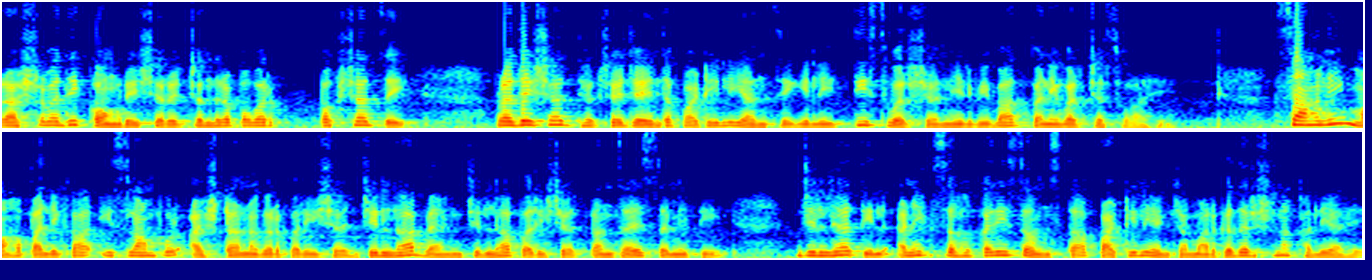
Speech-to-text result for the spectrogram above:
राष्ट्रवादी काँग्रेस शरदचंद्र पवार पक्षाचे प्रदेशाध्यक्ष जयंत पाटील यांचे गेली तीस वर्ष निर्विवादपणे वर्चस्व आहे. सांगली महापालिका इस्लामपूर आष्टा नगर परिषद जिल्हा बँक जिल्हा परिषद पंचायत समिती जिल्ह्यातील अनेक सहकारी संस्था पाटील यांच्या मार्गदर्शनाखाली आहेत.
